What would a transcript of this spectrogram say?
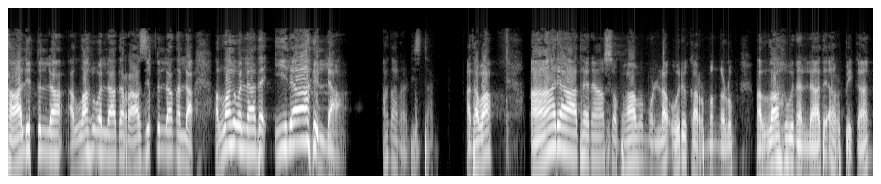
ഖാലിഖില്ല അള്ളാഹു അല്ലാതെ റാസിഖില്ല എന്നല്ല. അള്ളാഹു അല്ലാതെ ഇലാഹില്ല. അതാണ് അടിസ്ഥാനം. അഥവാ ആരാധനാ സ്വഭാവമുള്ള ഒരു കർമ്മങ്ങളും അള്ളാഹുവിനല്ലാതെ അർപ്പിക്കാൻ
